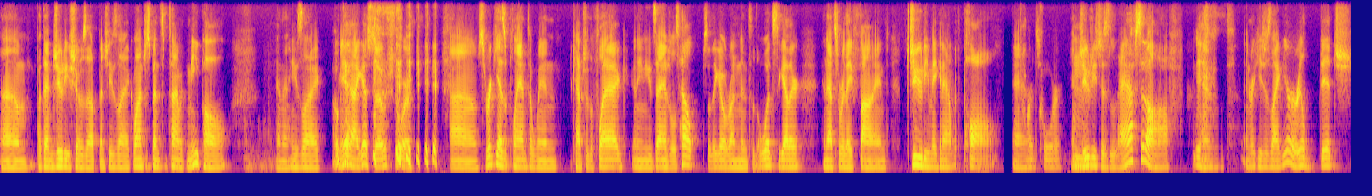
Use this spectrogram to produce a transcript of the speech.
Um, but then Judy shows up, and she's like, "Why don't you spend some time with me, Paul?" And then he's like, Okay. "Yeah, I guess so. Sure." um, so Ricky has a plan to win, capture the flag, and he needs Angela's help. So they go running into the woods together, and that's where they find Judy making out with Paul. And Hardcore. and Mm. Judy just laughs it off. Yeah. And and Ricky's just like, You're a real bitch,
